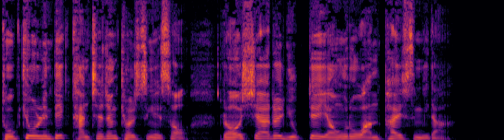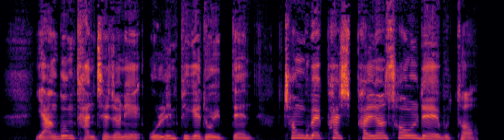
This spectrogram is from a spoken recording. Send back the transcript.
도쿄올림픽 단체전 결승에서 러시아를 6대 0으로 완파했습니다. 양궁 단체전이 올림픽에 도입된 1988년 서울대회부터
